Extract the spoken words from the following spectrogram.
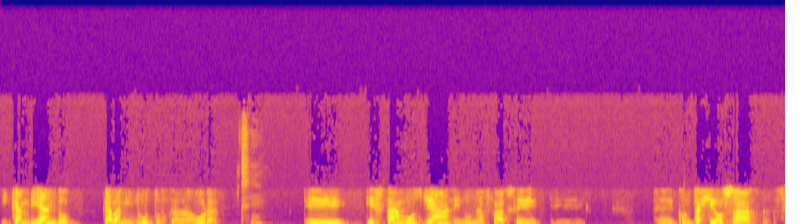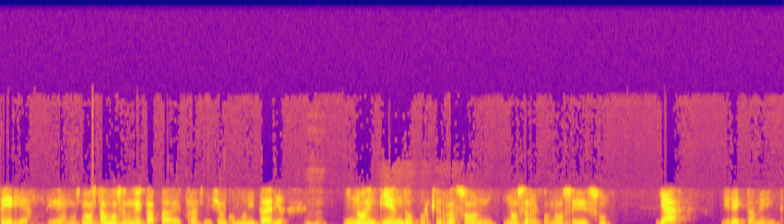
y cambiando cada minuto, cada hora, eh, estamos ya en una fase eh, eh, contagiosa seria, digamos, ¿no? Estamos en una etapa de transmisión comunitaria y no entiendo por qué razón no se reconoce eso ya directamente.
